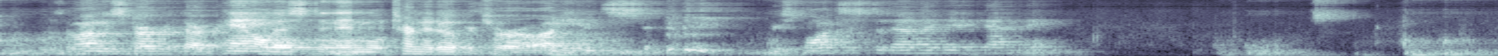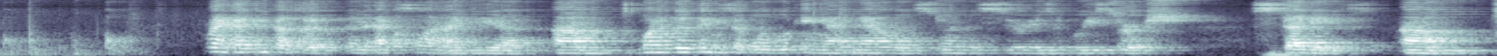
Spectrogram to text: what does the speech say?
So why don't we start with our panelists and then we'll turn it over to our audience. Responses to that idea, Kathleen? Frank, I think that's a, an excellent idea. Um, one of the things that we're looking at now is doing a series of research studies. Um,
